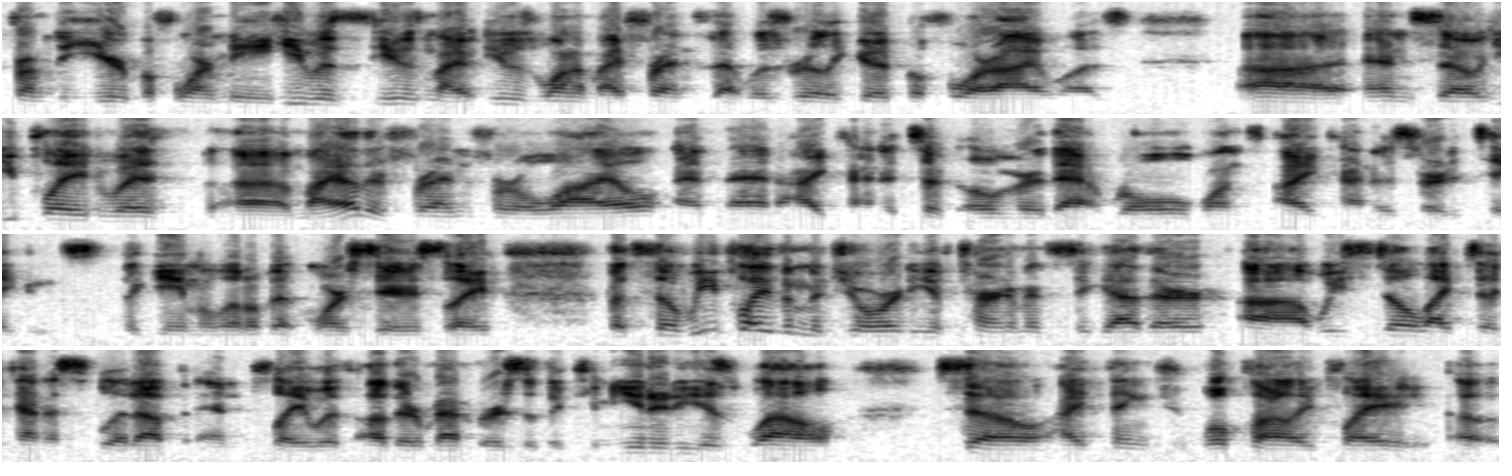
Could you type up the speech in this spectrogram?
from the year before me. He was he was my he was one of my friends that was really good before I was, uh, and so he played with uh, my other friend for a while, and then I kind of took over that role once I kind of started taking the game a little bit more seriously. But so we play the majority of tournaments together. Uh, we still like to kind of split up and play with other members of the community as well. So I think we'll probably play uh,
